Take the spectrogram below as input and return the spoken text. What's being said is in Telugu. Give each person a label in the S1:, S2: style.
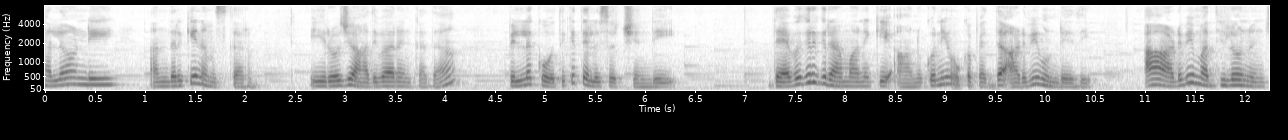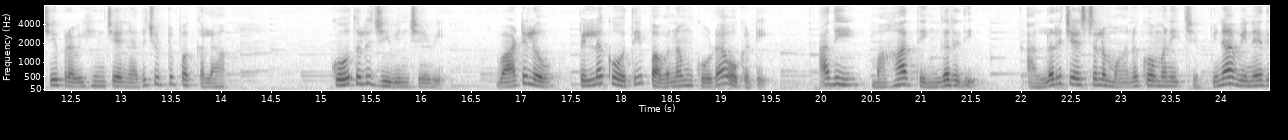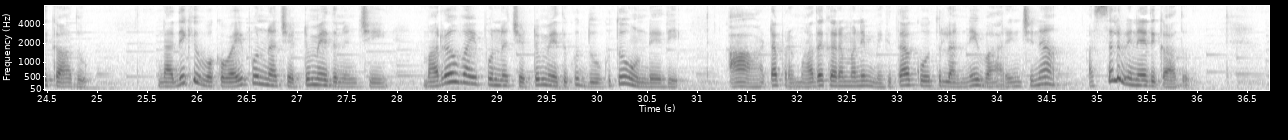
S1: హలో అండి అందరికీ నమస్కారం. ఈరోజు ఆదివారం కదా పిల్ల కోతికి తెలిసొచ్చింది. దేవగిరి గ్రామానికి ఆనుకొని ఒక పెద్ద అడవి ఉండేది. ఆ అడవి మధ్యలో నుంచి ప్రవహించే నది చుట్టుపక్కల కోతులు జీవించేవి. వాటిలో పిల్ల కోతి పవనం కూడా ఒకటి. అది మహా తింగరిది. అల్లరి చేష్టలు మానుకోమని చెప్పినా వినేది కాదు. నదికి ఒకవైపు ఉన్న చెట్టు మీద నుంచి మరోవైపు ఉన్న చెట్టు మీదకు దూకుతూ ఉండేది. ఆ ఆట ప్రమాదకరమని మిగతా కోతులన్నీ వారించినా అస్సలు వినేది కాదు.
